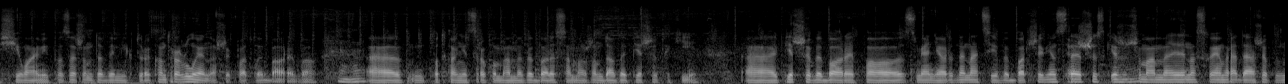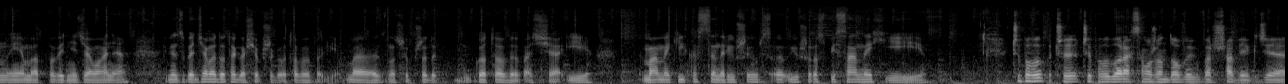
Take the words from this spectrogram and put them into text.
siłami pozarządowymi, które kontrolują na przykład wybory, bo e, pod koniec roku mamy wybory samorządowe, pierwszy taki pierwsze wybory po zmianie ordynacji wyborczej, więc te wszystkie rzeczy mamy na swoim radarze, planujemy odpowiednie działania, więc będziemy do tego się przygotowywali, e, znaczy przygotowywać się i mamy kilka scenariuszy już, rozpisanych i Czy po, czy, czy po wyborach samorządowych w Warszawie, gdzie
